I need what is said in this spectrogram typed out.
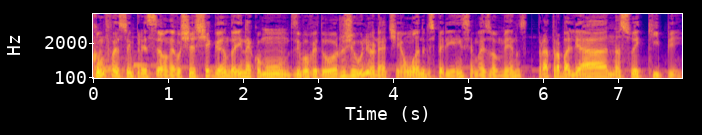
como foi a sua impressão, né? Você chegando aí, né, como um desenvolvedor júnior, né? Tinha um ano de experiência, mais ou menos, para trabalhar na sua equipe.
